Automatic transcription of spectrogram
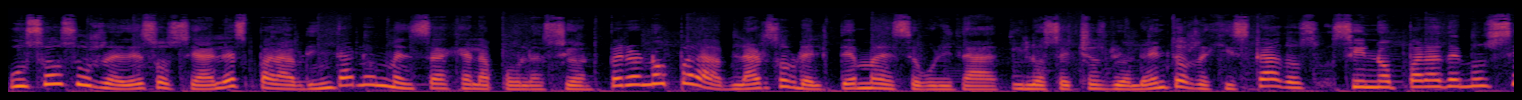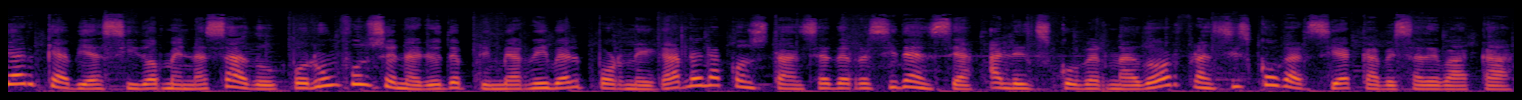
usó sus redes sociales para brindarle un mensaje a la población, pero no para hablar sobre el tema de seguridad y los hechos violentos registrados, sino para denunciar que había sido amenazado por un funcionario de primer nivel por negarle la constancia de residencia al exgobernador Francisco García Cabeza de Vaca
